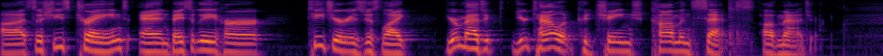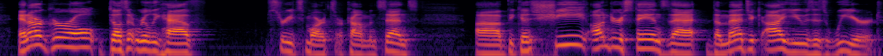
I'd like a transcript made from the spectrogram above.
uh, so she's trained, and basically her teacher is just like, your magic, your talent could change common sense of magic. And our girl doesn't really have street smarts or common sense uh, because she understands that the magic I use is weird.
